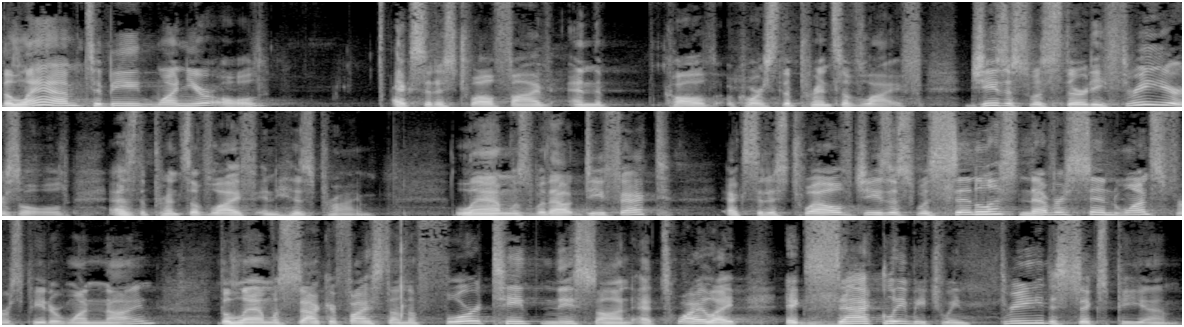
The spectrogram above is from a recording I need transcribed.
The lamb to be one year old, Exodus 12 5, and the called, of course, the Prince of Life. Jesus was 33 years old as the Prince of Life in his prime. Lamb was without defect, Exodus 12, Jesus was sinless, never sinned once, 1 Peter 1 9. The lamb was sacrificed on the 14th Nisan at twilight, exactly between 3 to 6 p.m.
